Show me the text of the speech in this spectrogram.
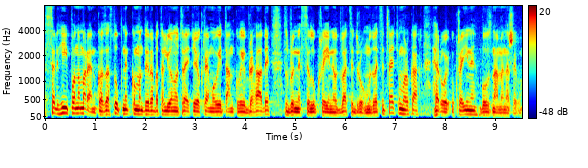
Сергій Пономаренко, заступник командира батальйону 3-ї окремої танкової бригади збройних сил України у 22-23 роках. Герой України був з нами наживо.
